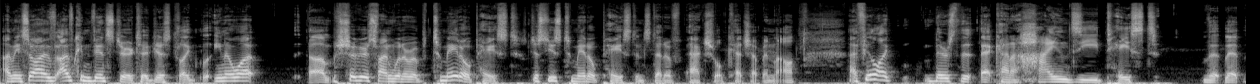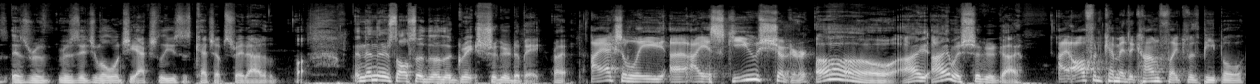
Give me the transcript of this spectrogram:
I mean, so I've I've convinced her to just like you know what. Um, sugar's fine, whatever. Tomato paste. Just use tomato paste instead of actual ketchup, and I'll. I feel like there's the, that kind of Heinzy taste that that is re- residual when she actually uses ketchup straight out of the. And then there's also the, the great sugar debate, right? I actually uh, I eschew sugar. Oh, I I am a sugar guy. I often come into conflict with people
